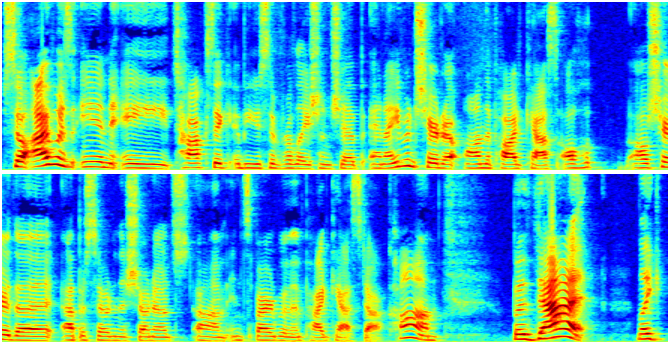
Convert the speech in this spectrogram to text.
So I was in a toxic, abusive relationship, and I even shared it on the podcast. I'll I'll share the episode in the show notes, um, inspiredwomenpodcast.com. But that, like,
